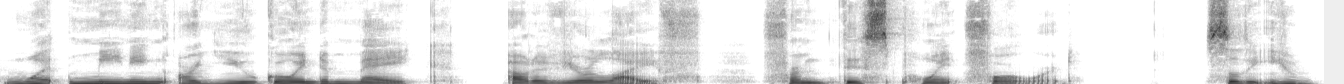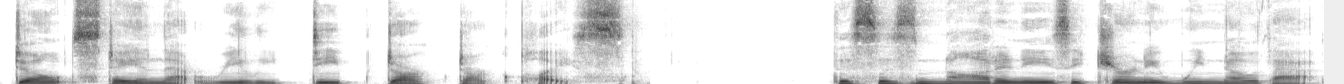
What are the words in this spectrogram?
What meaning are you going to make out of your life from this point forward? So that you don't stay in that really deep, dark, dark place. This is not an easy journey. We know that.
